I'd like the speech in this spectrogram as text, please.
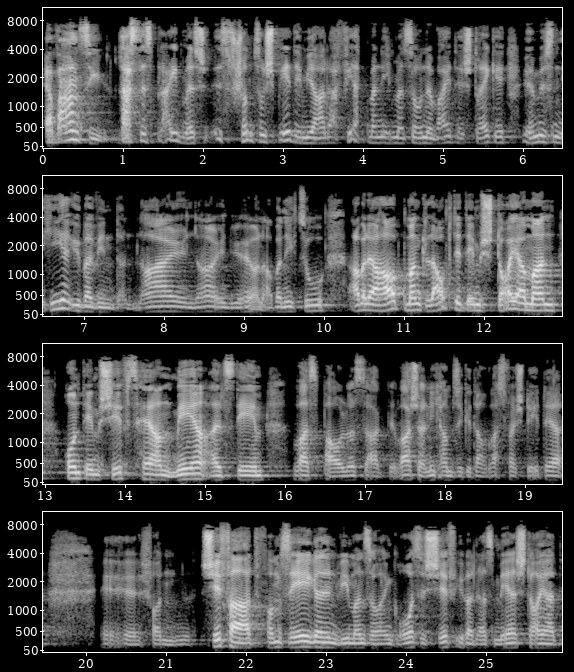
Er warnt sie, lasst es bleiben, es ist schon zu spät im Jahr, da fährt man nicht mehr so eine weite Strecke, wir müssen hier überwintern. Nein, nein, die hören aber nicht zu. Aber der Hauptmann glaubte dem Steuermann und dem Schiffsherrn mehr als dem, was Paulus sagte. Wahrscheinlich haben sie gedacht, was versteht der äh, von Schifffahrt, vom Segeln, wie man so ein großes Schiff über das Meer steuert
